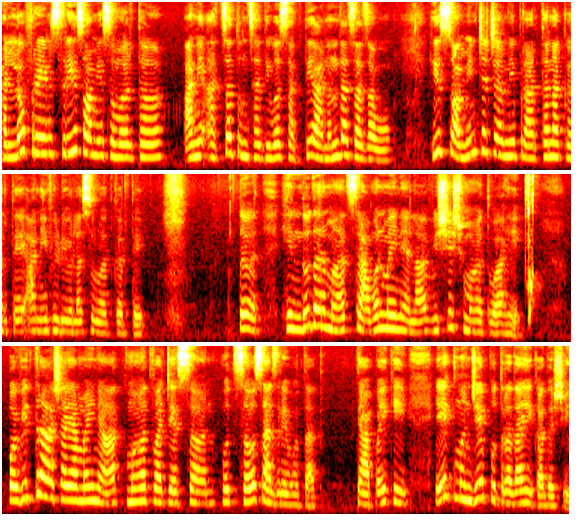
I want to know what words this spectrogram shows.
Hello friends Shri Swami Samarth. आणि आजचा तुमचा दिवस अगदी आनंदाचा जावो. ही स्वामींच्या चरणी प्रार्थना करते आणि व्हिडिओला सुरुवात करते. तर हिंदू धर्मात श्रावण महिन्याला विशेष महत्त्व आहे. पवित्र अशा या महिन्यात महत्त्वाचे सण उत्सव साजरे होतात. त्यापैकी एक म्हणजे पुत्रदा एकादशी.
